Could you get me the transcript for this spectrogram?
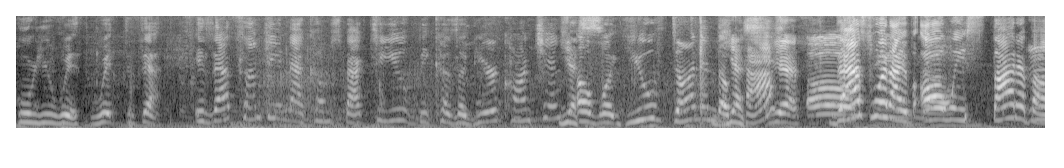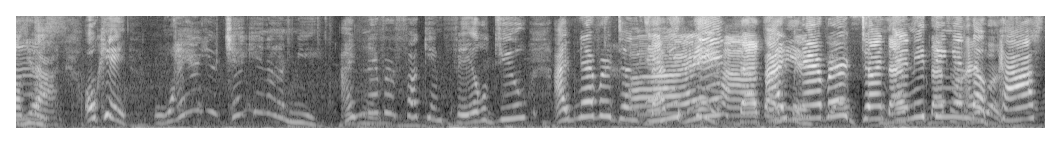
Who are you with? With that. Is that something that comes back to you because of your conscience Yes. of what you've done in the Yes. past? Yes. Oh, That's what oh, I've always thought about Yes. that. Okay, why are you checking on me? I've mm-hmm. never fucking failed you. I've never done I anything. have. That's I've never Yes. done That's- anything that's in I the was. past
